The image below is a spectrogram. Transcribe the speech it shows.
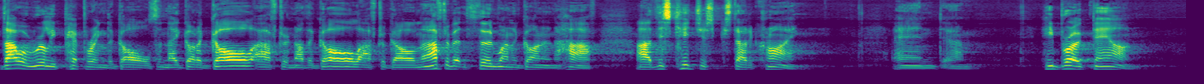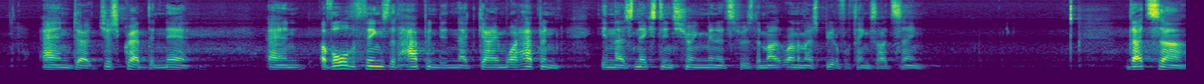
they were really peppering the goals, and they got a goal after another goal after goal. And after about the third one had gone and a half, uh, this kid just started crying. And um, he broke down and uh, just grabbed the net and of all the things that happened in that game, what happened in those next ensuing minutes was the, one of the most beautiful things I'd seen. That's, uh,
